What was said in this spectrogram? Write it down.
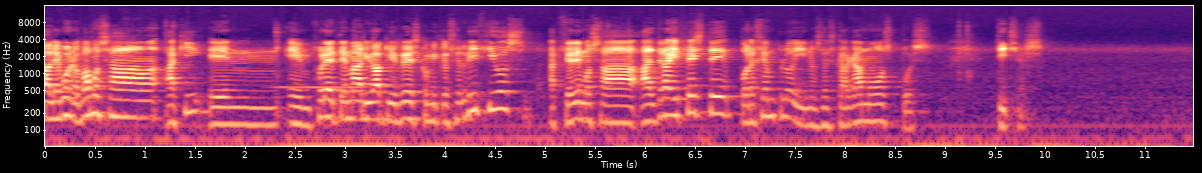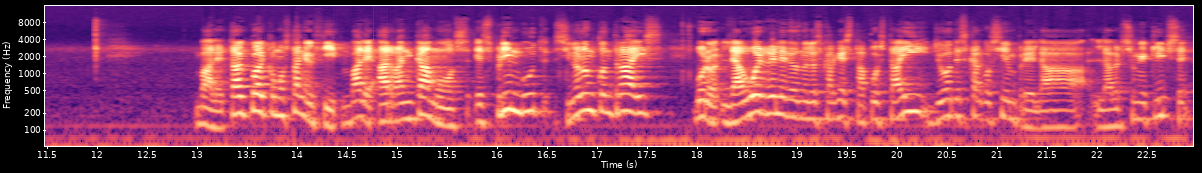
Vale, bueno, vamos a aquí en, fuera de temario API REST con microservicios, accedemos al drive este, por ejemplo, y nos descargamos, pues, teachers. Vale, tal cual como está en el zip, ¿vale? Arrancamos Spring Boot, si no lo encontráis, bueno, la URL de donde lo descargué está puesta ahí, yo descargo siempre la, versión Eclipse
